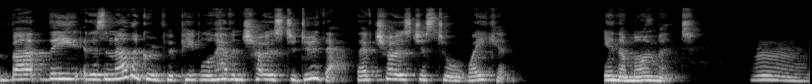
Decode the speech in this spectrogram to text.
But the, there's another group of people who haven't chose to do that. They've chose just to awaken in a moment. Hmm.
